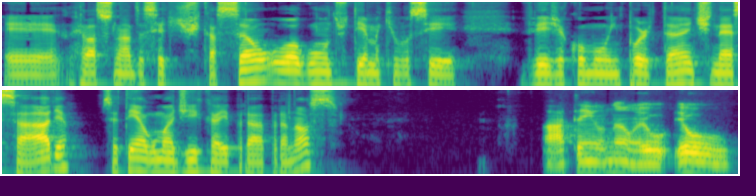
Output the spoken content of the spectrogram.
é, relacionados à certificação ou algum outro tema que você veja como importante nessa área. Você tem alguma dica aí para nós? Ah, tenho. Não, eu, eu,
